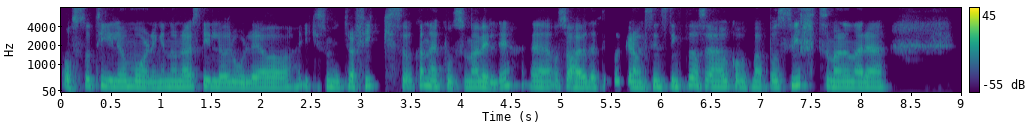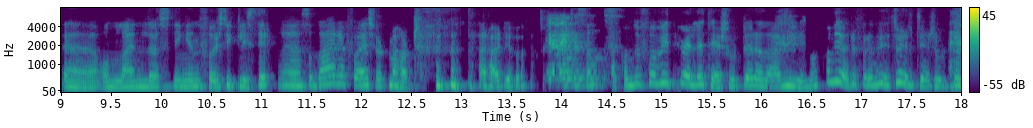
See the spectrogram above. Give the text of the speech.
også tidlig om morgenen når det er stille og rolig og ikke så mye trafikk, så kan jeg kose meg veldig. Eh, og så har jeg jo dette konkurranseinstinktet, så jeg har jo kommet meg på Swift, som er den derre eh, online-løsningen for syklister. Eh, så der får jeg kjørt meg hardt. der er det jo Ja, ikke sant. Der kan du få virtuelle T-skjorter, og det er mye man kan gjøre for en virtuell T-skjorte.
